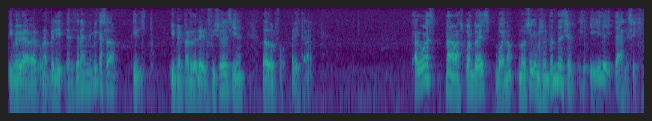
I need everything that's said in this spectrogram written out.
Y me voy a ver una peli de Aristarán en mi casa y listo. Y me perderé el oficio del cine de Adolfo Aristarán. ¿Algo más? Nada más. ¿Cuánto es? Bueno, nos seguimos en tendencias y, dale, sí, sí.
